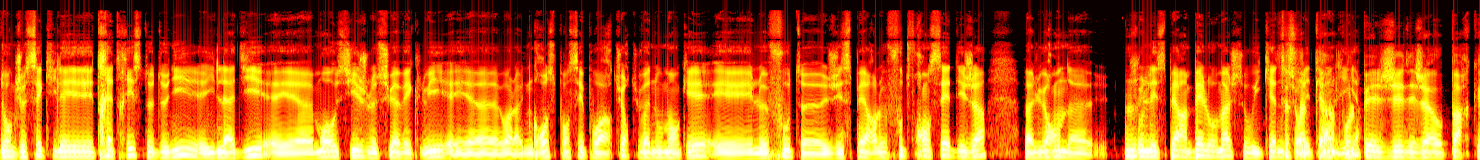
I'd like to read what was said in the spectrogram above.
Donc je sais qu'il est très triste, Denis, et il l'a dit, et euh, moi aussi je le suis avec lui. Et euh, voilà, une grosse pensée pour Arthur, tu vas nous manquer. Et le foot, euh, j'espère, le foot français déjà va lui rendre, mm. je l'espère, un bel hommage ce week-end sur les terrains de pour le PSG déjà au parc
